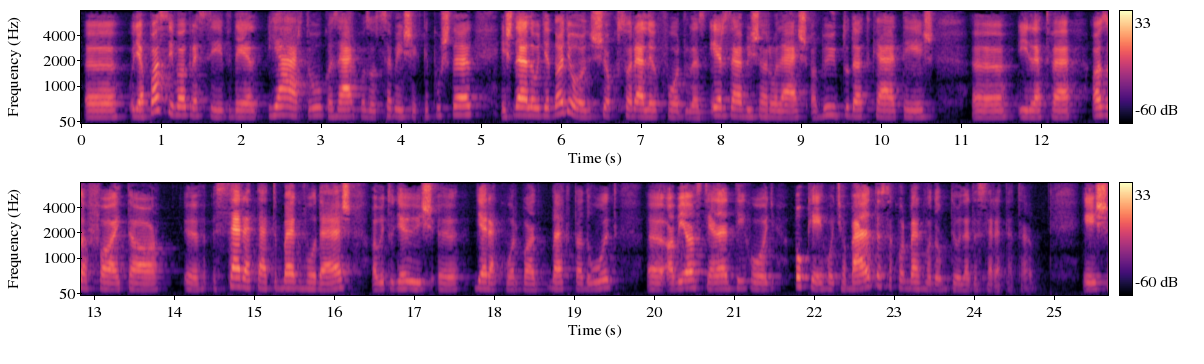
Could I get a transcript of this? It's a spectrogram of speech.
Ö, ugye a passzív-agresszívnél jártunk az árkozott személyiségtípusnál, és nála ugye nagyon sokszor előfordul az érzelmi zsarolás, a bűntudatkeltés, ö, illetve az a fajta ö, szeretet megvonás, amit ugye ő is gyerekkorban megtanult, ami azt jelenti, hogy oké, okay, hogyha bántasz, akkor megvonom tőled a szeretetem. És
